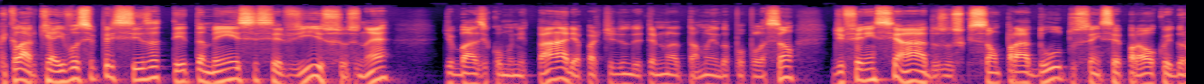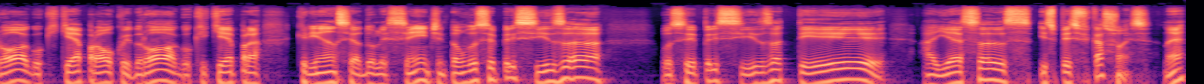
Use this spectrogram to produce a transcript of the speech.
É claro que aí você precisa ter também esses serviços, né? De base comunitária, a partir de um determinado tamanho da população, diferenciados, os que são para adultos sem ser para álcool e droga, o que, que é para álcool e droga, o que, que é para criança e adolescente. Então você precisa, você precisa ter aí essas especificações, né?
